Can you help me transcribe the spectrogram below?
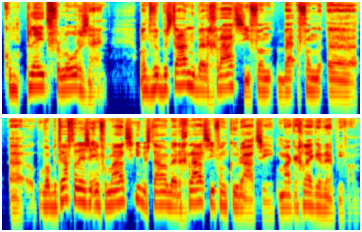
compleet verloren zijn. Want we bestaan nu bij de gratie van. Bij, van uh, uh, wat betreft al deze informatie, bestaan we bij de gratie van curatie. Ik maak er gelijk een rapje van.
